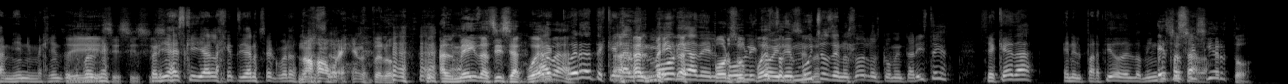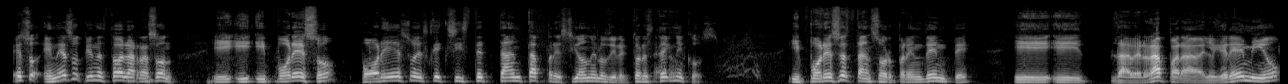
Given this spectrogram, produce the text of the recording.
También, imagínate. Sí, fue- sí, sí, sí, Pero ya es que ya la gente ya no se acuerda. de No, eso. bueno, pero Almeida sí se acuerda. Acuérdate que la Almeida, memoria del por público y de muchos de nosotros los comentaristas se queda en el partido del domingo Eso sí es cierto. Eso, en eso tienes toda la razón. Y, y- y por eso, por eso es que existe tanta presión en los directores técnicos. Y por eso es tan sorprendente y, y la verdad para el gremio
